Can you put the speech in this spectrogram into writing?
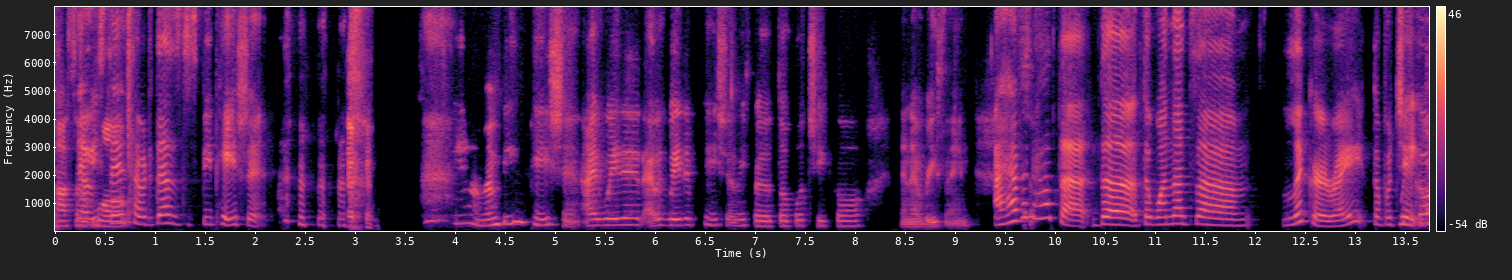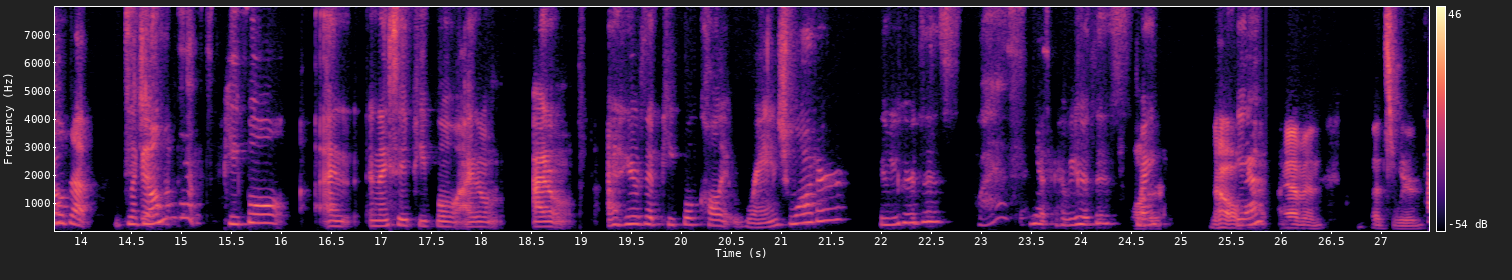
Awesome. yeah, Well, ustedes ahorita just be patient. yeah, I'm being patient. I waited, I was waited patiently for the Topo Chico and everything. I haven't had that. The the one that's um liquor, right? Topo Chico. Wait, hold up. Did Like y'all know that people I and I say people, I don't I don't I hear that people call it ranch water. Have you heard this? What? Yes, have you heard this? Water. Mike? No, Yeah. I haven't. That's weird.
